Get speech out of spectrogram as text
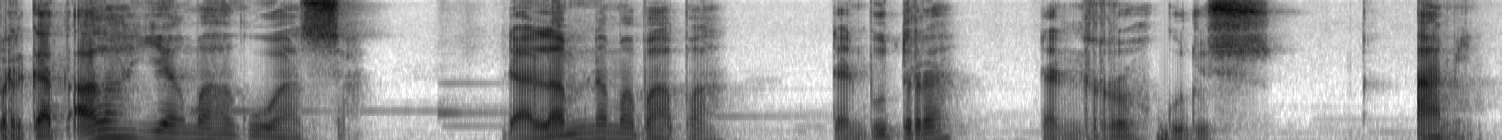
Berkat Allah yang Maha Kuasa, dalam nama Bapa dan Putra dan Roh Kudus. Amin.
